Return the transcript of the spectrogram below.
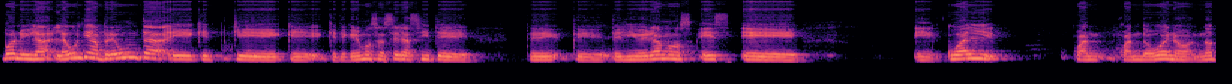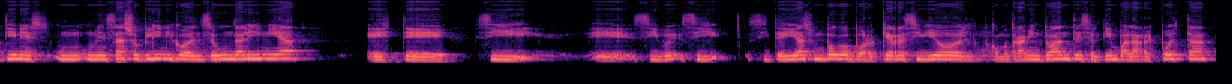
Bueno, y la, última pregunta eh, que, te queremos hacer, así te, te, liberamos, es eh, cuál, cuando, bueno, no tienes un, ensayo clínico en segunda línea, este, si, si, si, te guías un poco por qué recibió el, como tratamiento antes, el tiempo a la respuesta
